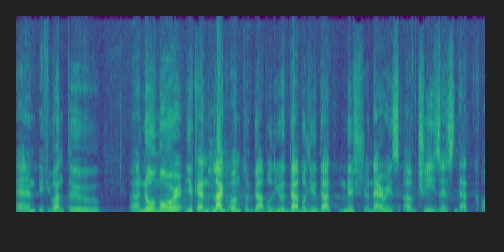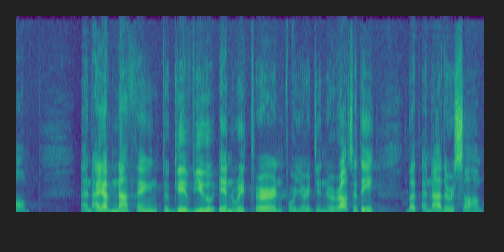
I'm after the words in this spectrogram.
And if you want to uh, know more, you can log on to www.missionariesofjesus.com. And I have nothing to give you in return for your generosity, but another song.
